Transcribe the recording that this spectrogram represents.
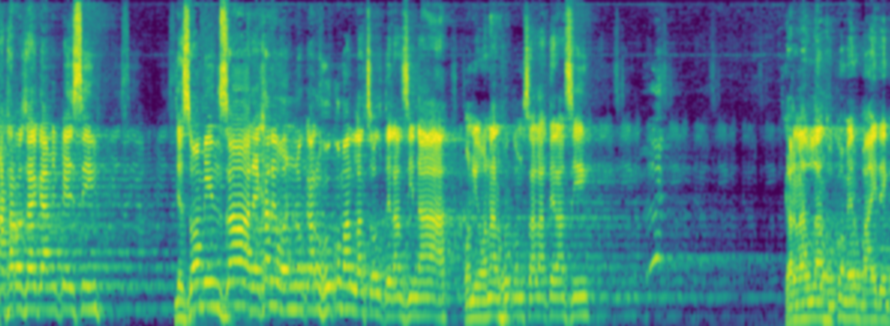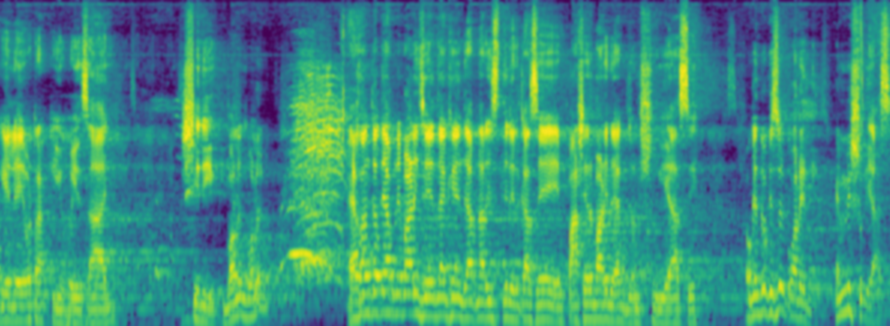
আঠারো জায়গায় আমি পেয়েছি, যে জমিন যার, এখানে অন্য কারও হুকুম আল্লাহ চলতে রাজি না, উনি ওনার হুকুম চালাতে রাজি। কারণ আল্লাহর হুকুমের বাইরে গেলে ওটা কি হয়ে যায়? শিরিক। বলেন বলেন। এখন যদি আপনি বাড়ি যেয়ে দেখেন যে আপনার স্ত্রীর কাছে পাশের বাড়ির একজন শুয়ে আছে, ও কিন্তু কিছু করেনি, এমনি শুয়ে আছে।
